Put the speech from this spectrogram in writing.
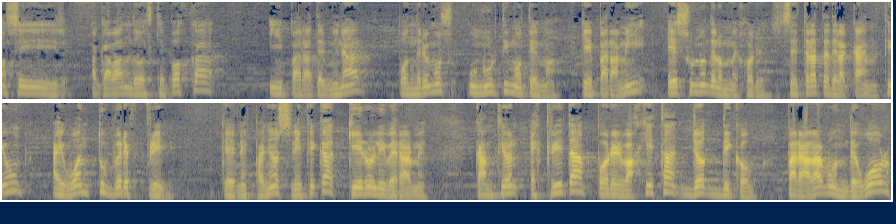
vamos a ir acabando este podcast y para terminar pondremos un último tema que para mí es uno de los mejores. Se trata de la canción I Want to Break Free, que en español significa Quiero liberarme. Canción escrita por el bajista John Deacon para el álbum The War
